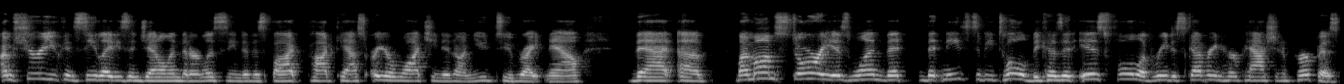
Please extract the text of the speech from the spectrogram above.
I'm sure you can see, ladies and gentlemen, that are listening to this podcast or you're watching it on YouTube right now, that uh, my mom's story is one that that needs to be told because it is full of rediscovering her passion and purpose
